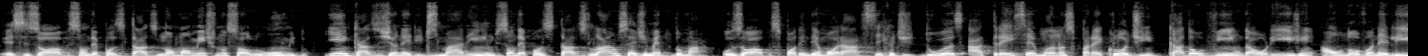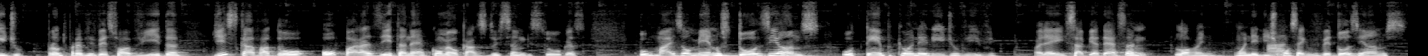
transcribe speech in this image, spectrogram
Esses ovos são depositados normalmente no solo úmido e em casos de anelídeos marinhos são depositados lá no sedimento do mar. Os ovos podem demorar cerca de duas a três semanas para eclodir. Cada ovinho dá origem a um novo anelídeo, pronto para viver sua vida de escavador ou parasita, né, como é o caso dos sanguessugas, por mais ou menos 12 anos, o tempo que o anerídeo vive. Olha aí, sabia dessa, Lorraine? Um anerídeo ah, consegue viver 12 anos.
